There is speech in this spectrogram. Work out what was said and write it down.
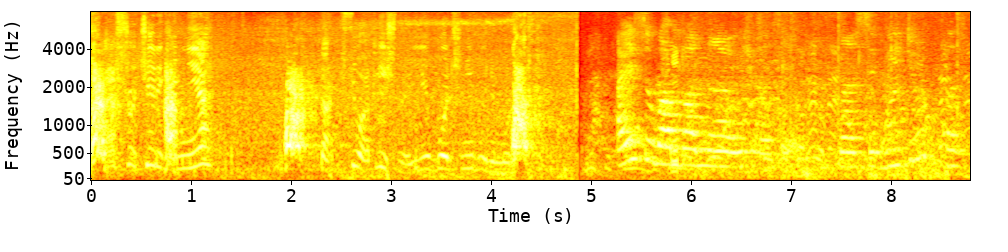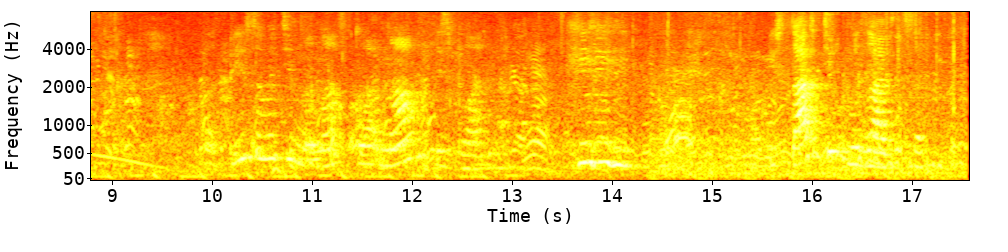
Хорошо, черри ко мне. Так, все, отлично. Ее больше не будем мурать. А если вам понравилось наше видео, подписывайтесь на наш канал бесплатно. И ставьте лайки.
